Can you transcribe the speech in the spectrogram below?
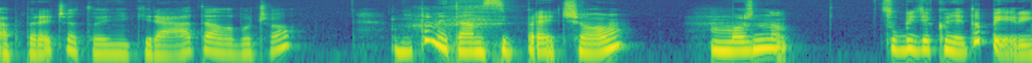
A prečo? To je nejaký rád, alebo čo? Nepamätám si prečo, možno chcú byť ako netopieri.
